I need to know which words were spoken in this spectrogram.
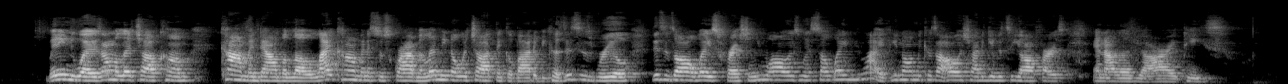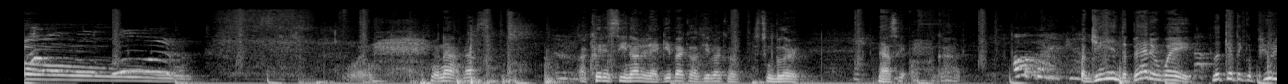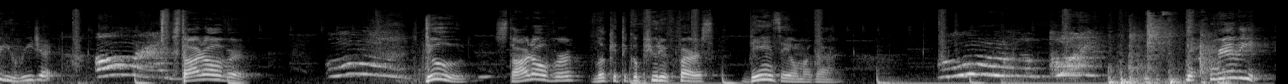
But anyways, I'm gonna let y'all come comment down below. Like, comment, and subscribe, and let me know what y'all think about it because this is real. This is always fresh, and you always with So Wavy Life. You know what I mean? Because I always try to give it to y'all first, and I love y'all. All right, peace. Oh. Well, now, that's, I couldn't see none of that. Get back up, get back up. It's too blurry. Now say, oh my God. Oh my god. Again, the better way. Look at the computer, you reject. Oh my. Start over. Mm. Dude, start over. Look at the computer first, then say, oh my God. Oh my god. really?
